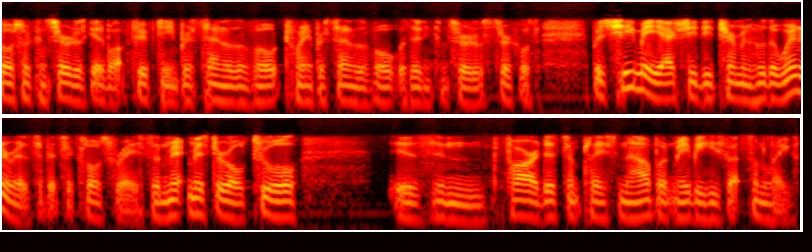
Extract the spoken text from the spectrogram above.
Social conservatives get about 15% of the vote, 20% of the vote within conservative circles. But she may actually determine who the winner is if it's a close race. And Mr. O'Toole is in far distant place now, but maybe he's got some legs.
